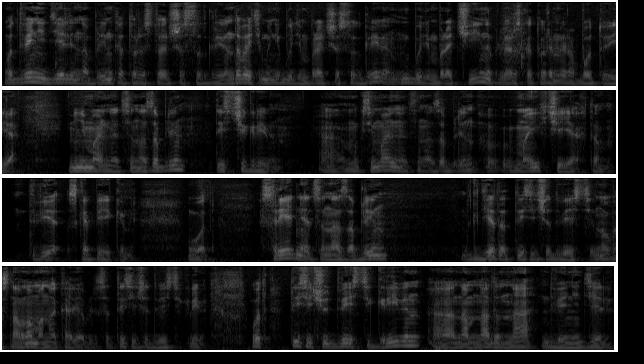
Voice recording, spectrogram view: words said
вот две недели на блин, который стоит 600 гривен. Давайте мы не будем брать 600 гривен, мы будем брать чаи, например, с которыми работаю я. Минимальная цена за блин – 1000 гривен. А максимальная цена за блин в моих чаях там 2 с копейками. Вот. Средняя цена за блин где-то 1200, ну, в основном она колеблется, 1200 гривен. Вот 1200 гривен а, нам надо на 2 недели.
